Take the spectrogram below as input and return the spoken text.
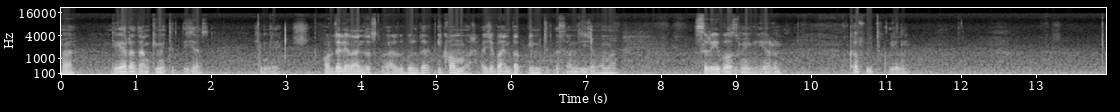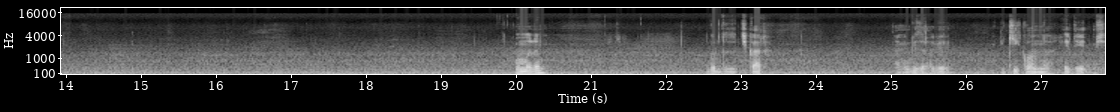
Ama diğer adam kimi tıklayacağız? Şimdi orada Lewandowski vardı. Burada ikon var. Acaba Mbappe'yi mi tıklasam diyeceğim ama sırayı bozmayayım diyorum. Kafayı tıklayalım. Umarım burada da çıkar. Yani güzel bir iki ikonla hediye etmiş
